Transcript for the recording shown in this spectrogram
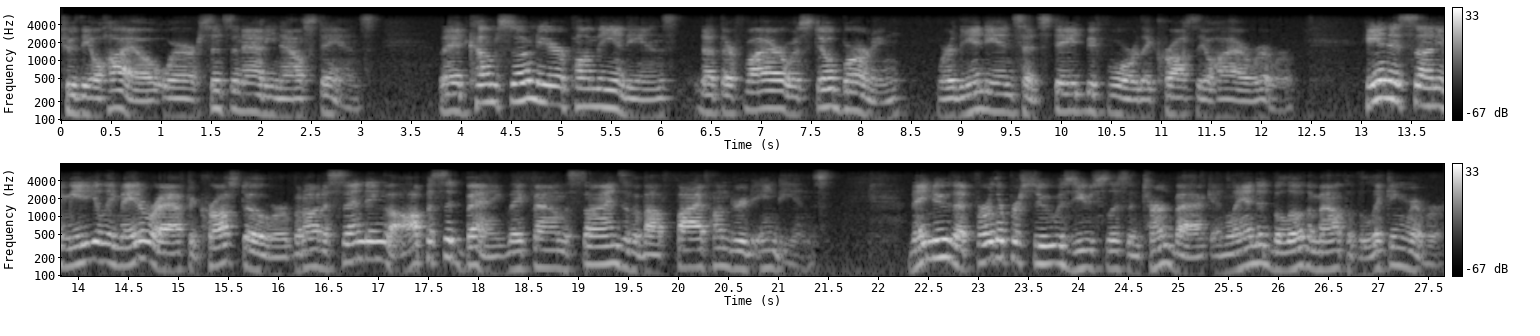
to the Ohio, where Cincinnati now stands. They had come so near upon the Indians that their fire was still burning where the Indians had stayed before they crossed the Ohio River. He and his son immediately made a raft and crossed over, but on ascending the opposite bank they found the signs of about 500 Indians. They knew that further pursuit was useless and turned back and landed below the mouth of the Licking River.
